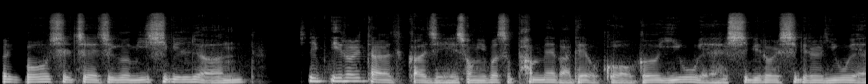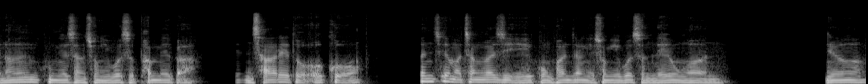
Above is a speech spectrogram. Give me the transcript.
그리고 실제 지금 21년 11월 달까지 송이버섯 판매가 되었고 그 이후에 11월 11일 이후에는 국내산 송이버섯 판매가 된 사례도 없고 현재 마찬가지 공판장의 송이버섯 내용은 전혀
